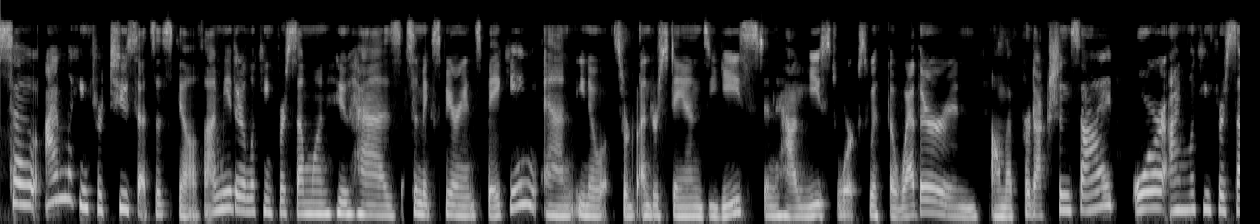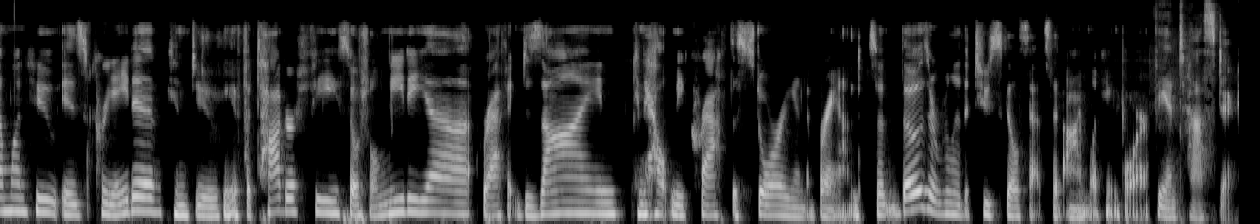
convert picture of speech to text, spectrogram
So I'm looking for two sets of skills. I'm either looking for someone who has some experience baking and, you know, sort of understands yeast and how yeast works with the weather and on the production side, or I'm looking for someone who is creative, can do you know, photography, social media, graphic design, can help me craft the story and the brand. So those are really the two skill sets that I'm looking for. Fantastic.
